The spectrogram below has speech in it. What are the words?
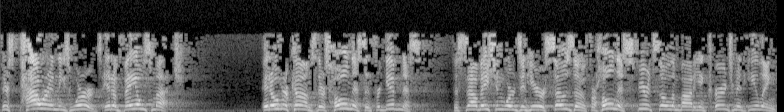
there's power in these words. It avails much. It overcomes. There's wholeness and forgiveness. The salvation words in here are sozo for wholeness, spirit, soul, and body, encouragement, healing.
